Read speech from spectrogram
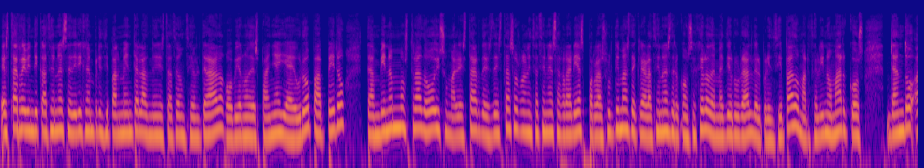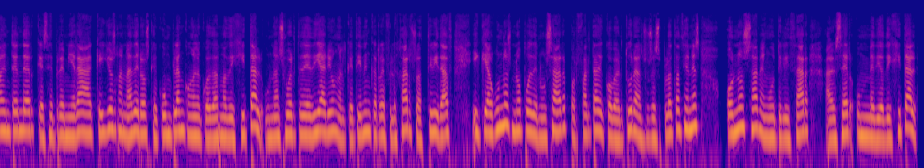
Estas reivindicaciones se dirigen principalmente a la Administración Central, al Gobierno de España y a Europa, pero también han mostrado hoy su malestar desde estas organizaciones agrarias por las últimas declaraciones del consejero de Medio Rural del Principado, Marcelino Marcos, dando a entender que se premiará a aquellos ganaderos que cumplan con el cuaderno digital, una suerte de diario en el que tienen que reflejar su actividad y que algunos no pueden usar por falta de cobertura en sus explotaciones o no saben utilizar al ser un medio digital.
